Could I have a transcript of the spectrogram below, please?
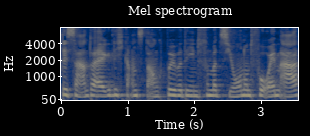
die sind da eigentlich ganz dankbar über die Information und vor allem auch,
